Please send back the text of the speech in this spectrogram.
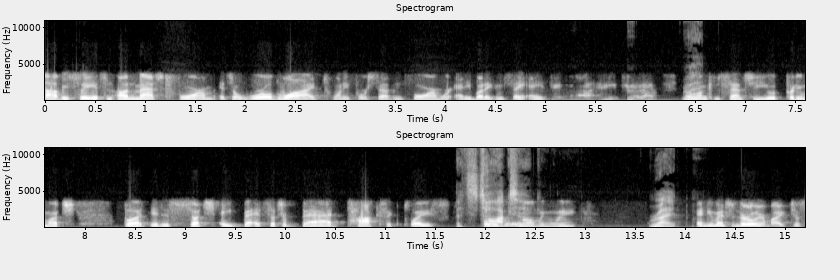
obviously it's an unmatched forum. It's a worldwide, twenty four seven forum where anybody can say anything they want anytime. No Right. one can censor you pretty much. But it is such a ba- it's such a bad, toxic place. It's toxic. Overwhelmingly, right. and you mentioned earlier, Mike. Just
